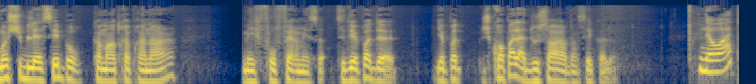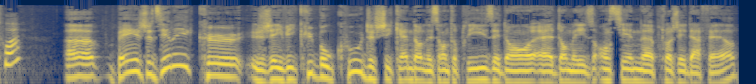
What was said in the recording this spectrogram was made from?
Moi, je suis blessé pour comme entrepreneur, mais il faut fermer ça. Il y a pas de, il y a pas je crois pas à la douceur dans ces cas-là. Noah, toi? Euh, ben, je dirais que j'ai vécu beaucoup de chicanes dans les entreprises et dans, euh, dans mes anciens euh, projets d'affaires.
